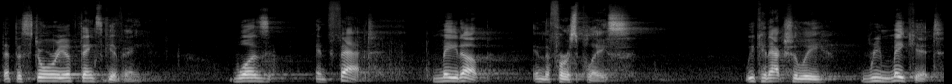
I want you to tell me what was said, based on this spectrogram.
that the story of Thanksgiving was, in fact, made up in the first place, we can actually remake it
